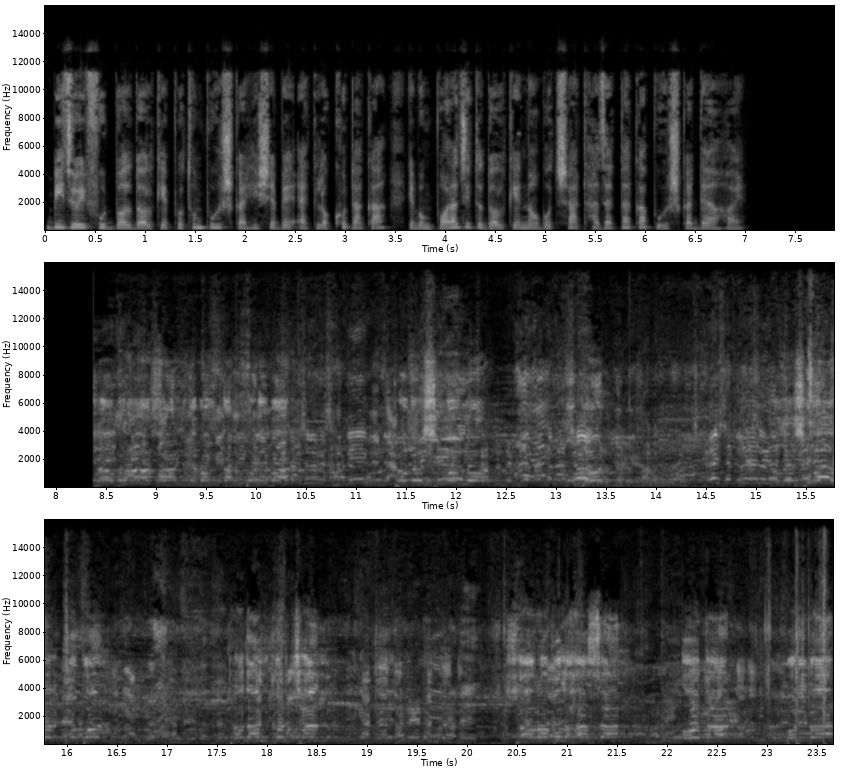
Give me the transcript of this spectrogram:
বিজয়ী ফুটবল দলকে প্রথম পুরস্কার হিসেবে এক লক্ষ টাকা এবং পরাজিত দলকে নগদ ষাট হাজার টাকা পুরস্কার দেওয়া হয়। কুপন প্রদান করছেন সৌরভুল হাসান ও তার পরিবার।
